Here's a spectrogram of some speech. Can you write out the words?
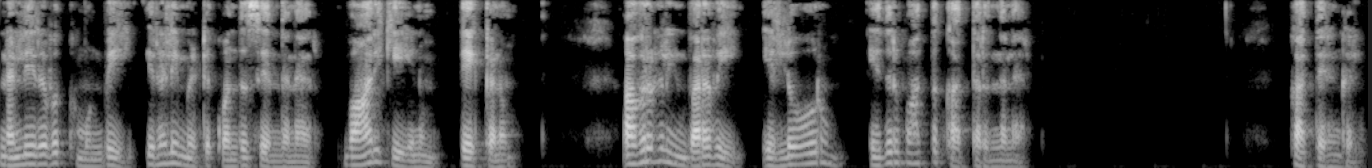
நள்ளிரவுக்கு முன்பே இரளிமேட்டுக்கு வந்து சேர்ந்தனர். வாரிகையினும் தேக்கனும். அவர்களின் வரவை எல்லோரும் எதிர்பார்த்து காத்திருந்தனர். காத்திருங்கள்.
